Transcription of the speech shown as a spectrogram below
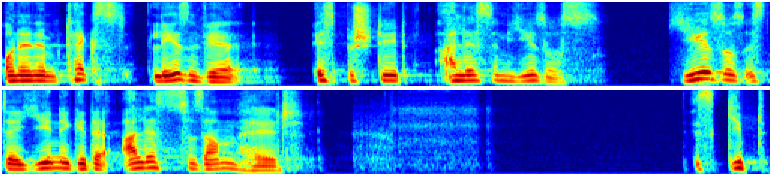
Und in dem Text lesen wir, es besteht alles in Jesus. Jesus ist derjenige, der alles zusammenhält. Es gibt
